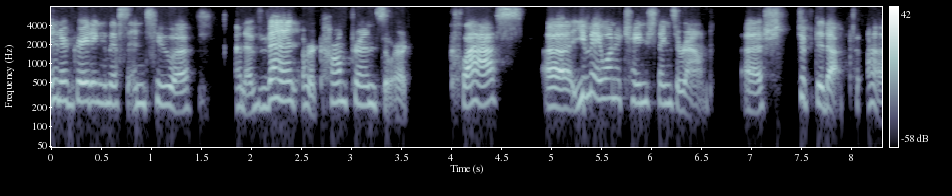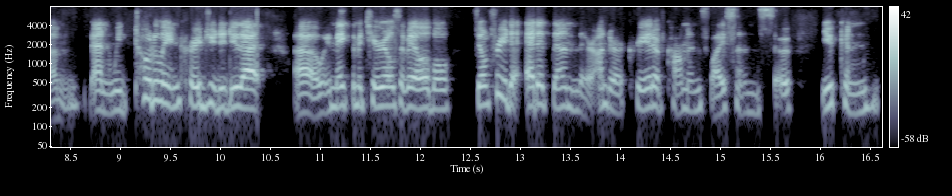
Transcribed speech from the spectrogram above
integrating this into a, an event or a conference or a class, uh, you may want to change things around, uh, shift it up. Um, and we totally encourage you to do that. Uh, we make the materials available. Feel free to edit them. They're under a Creative Commons license, so you can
